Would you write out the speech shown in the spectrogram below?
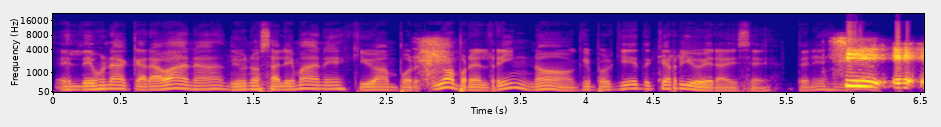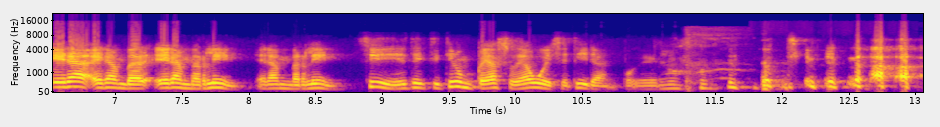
el de una caravana de unos alemanes que iban por iban por el ring, ¿no? ¿Qué, por qué, ¿Qué río era ese? ¿Tenés Sí, idea? eh, era, era, en, Ber- era en Berlín, era en Berlín. Sí, tiene un pedazo de agua y se tiran, porque no, no tienen nada.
